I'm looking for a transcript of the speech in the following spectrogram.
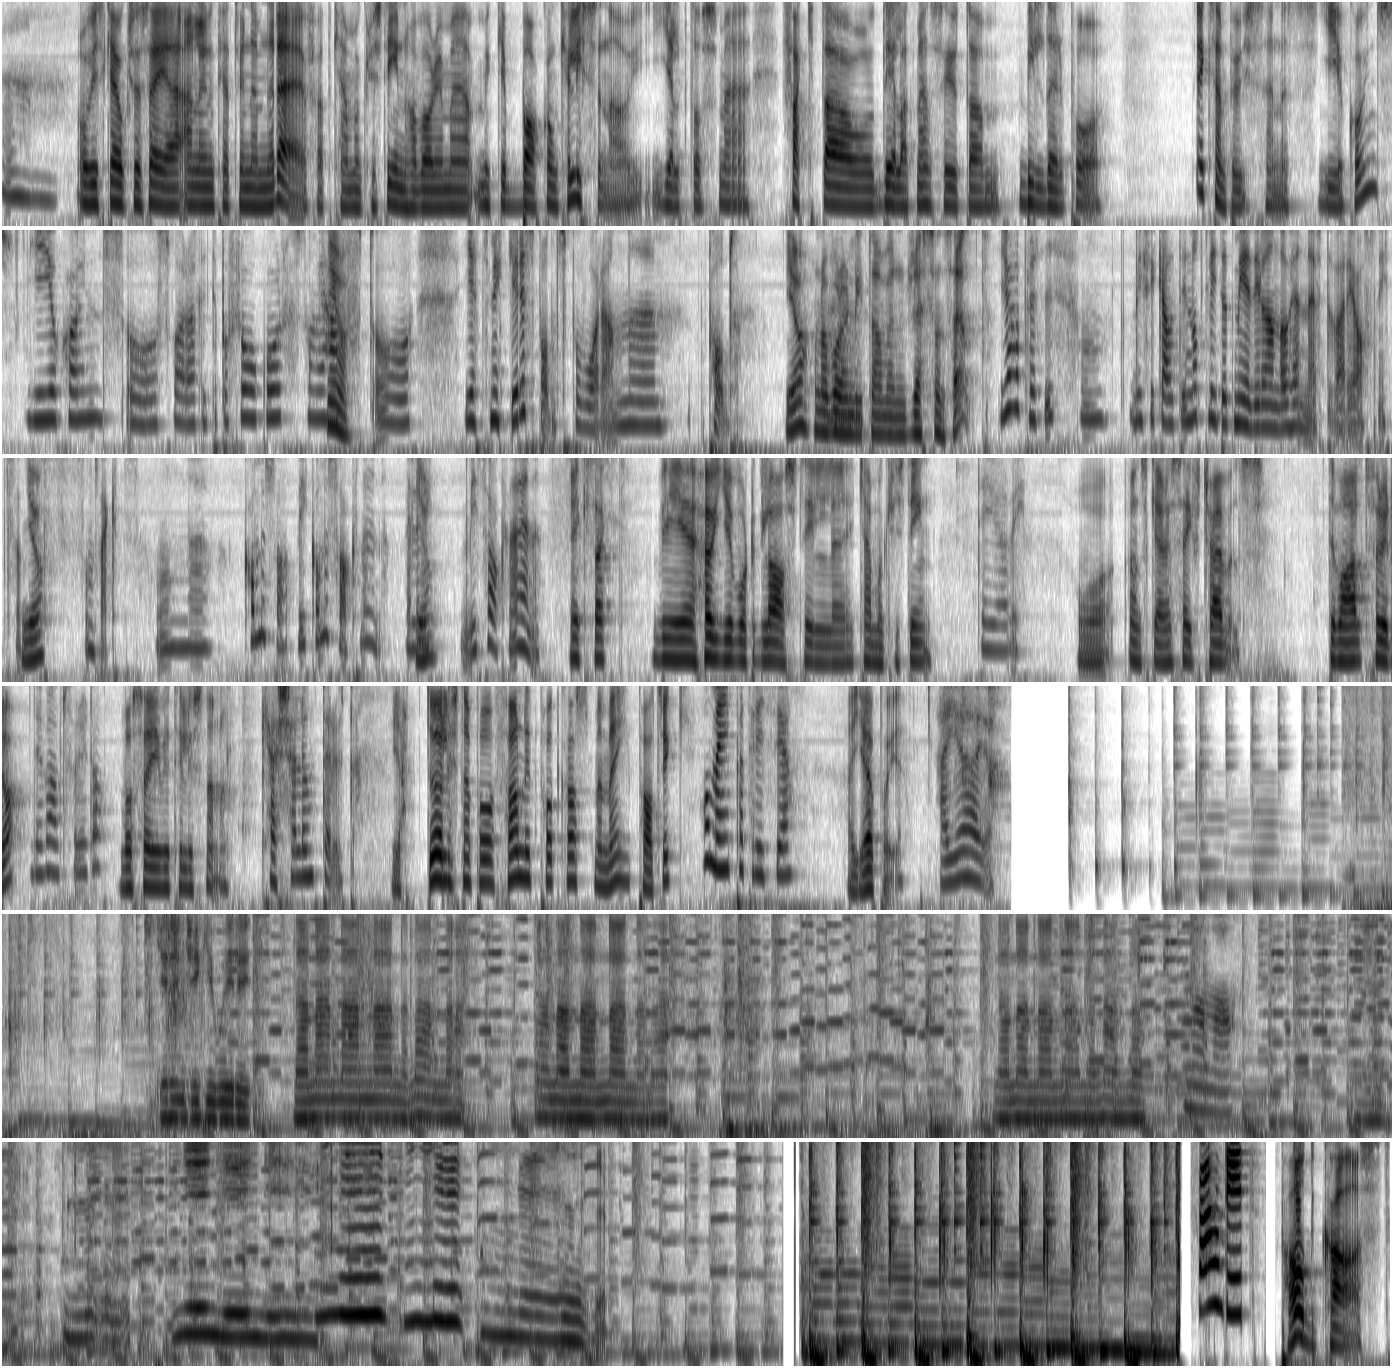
Ehm, Och vi ska också säga anledningen till att vi nämner det är för att Cam och Kristin har varit med mycket bakom kulisserna och hjälpt oss med fakta och delat med sig utav bilder på exempelvis hennes geocoins. geocoins och svarat lite på frågor som vi Ja. haft och gett mycket respons på våran eh, podd. Ja, hon har varit Mm. lite av en recensent. Ja, precis. Hon, vi fick alltid något litet meddelande av henne efter varje avsnitt. Så att, Ja. som sagt, hon, eh, kommer, vi kommer sakna henne. Eller Ja. vi, vi saknar henne. Exakt. Vi höjer vårt glas till eh, Cam och Kristin Det gör vi. och önskar safe travels. Det var allt för idag. Det var allt för idag. Vad säger vi till lyssnarna? Casha lugnt där ute. Ja, du har lyssnat på Found It Podcast med mig, Patrik. Och mig, Patricia. Adjö på er. Adjö, adjö. Get in jiggy with it. Na na na na na na na. Na na na na na na. Na, na, na, na, na, na, na. Nanna. Nej, nej, nej. Found it! Podcast.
